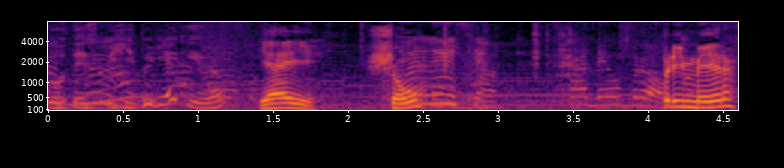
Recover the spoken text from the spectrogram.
cortei esse bichinho tudinho aqui, viu? E aí? Show? Delícia. Cadê o brócolis? Primeira.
